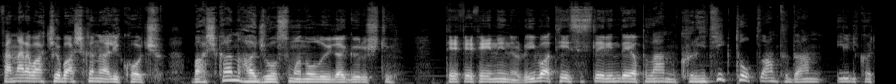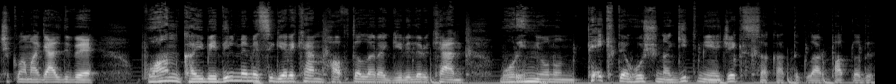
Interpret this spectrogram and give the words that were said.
Fenerbahçe Başkanı Ali Koç, Başkan Hacı Osmanoğlu ile görüştü. TFF'nin Riva tesislerinde yapılan kritik toplantıdan ilk açıklama geldi ve puan kaybedilmemesi gereken haftalara girilirken Mourinho'nun pek de hoşuna gitmeyecek sakatlıklar patladı.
